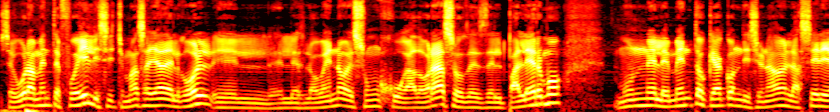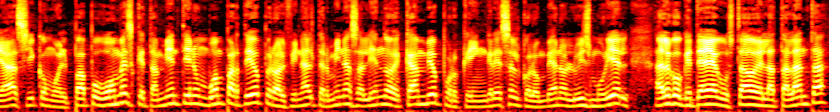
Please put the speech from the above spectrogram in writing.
seguramente fue Ilicic. Más allá del gol, el, el esloveno es un jugadorazo desde el Palermo. Un elemento que ha condicionado en la Serie A, así como el Papu Gómez, que también tiene un buen partido, pero al final termina saliendo de cambio porque ingresa el colombiano Luis Muriel. ¿Algo que te haya gustado del Atalanta?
